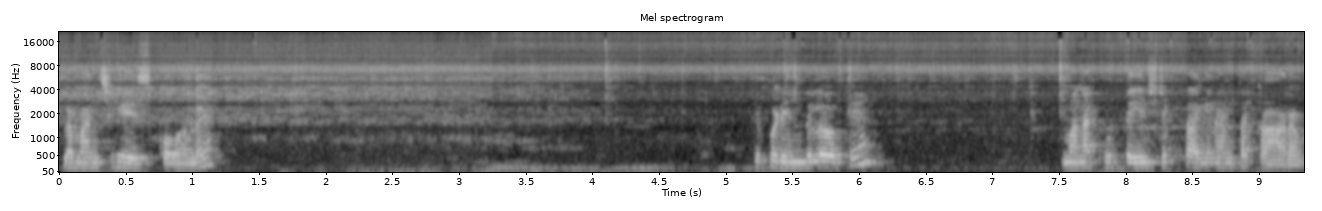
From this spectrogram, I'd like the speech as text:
ఇట్లా మంచిగా వేసుకోవాలి. ఇప్పుడు ఇందులోకి మనకు టేస్ట్కి తగినంత కారం.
